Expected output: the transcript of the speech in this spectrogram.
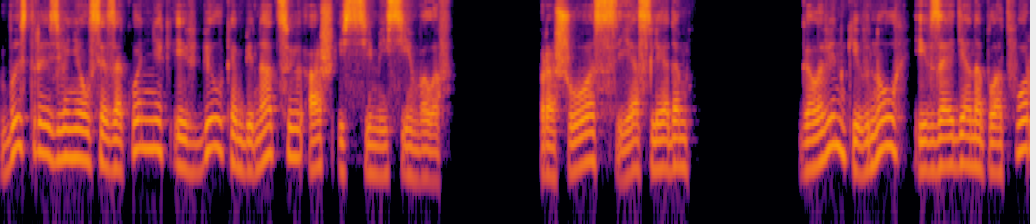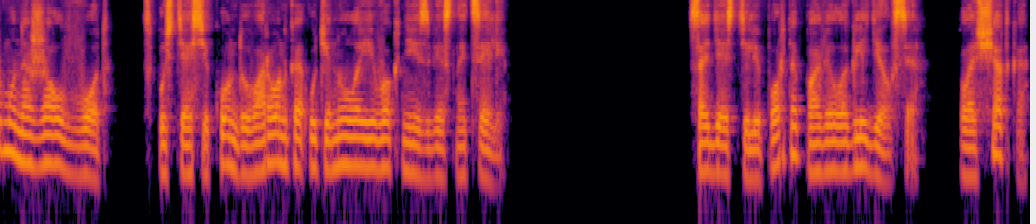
Быстро извинился законник и вбил комбинацию аж из семи символов. «Прошу вас, я следом». Головин кивнул и, взойдя на платформу, нажал «ввод». Спустя секунду воронка утянула его к неизвестной цели. Сойдя с телепорта, Павел огляделся. Площадка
